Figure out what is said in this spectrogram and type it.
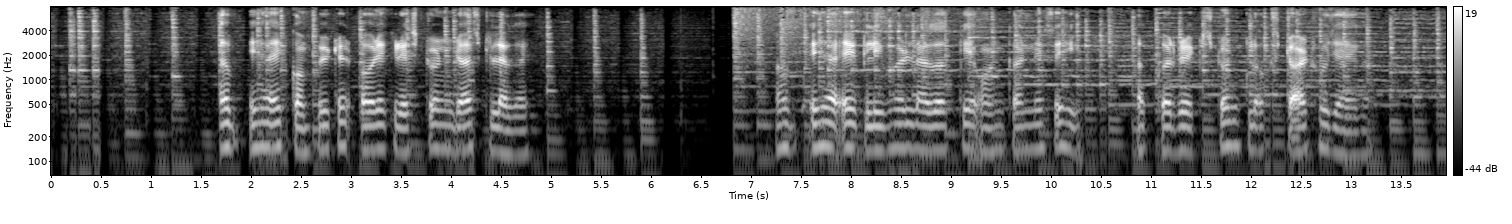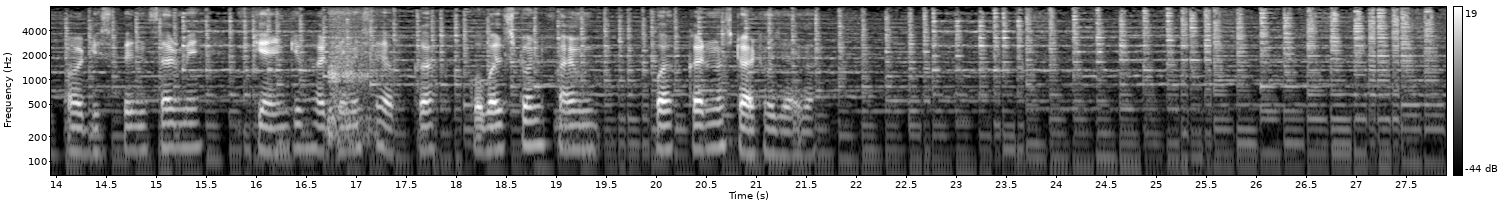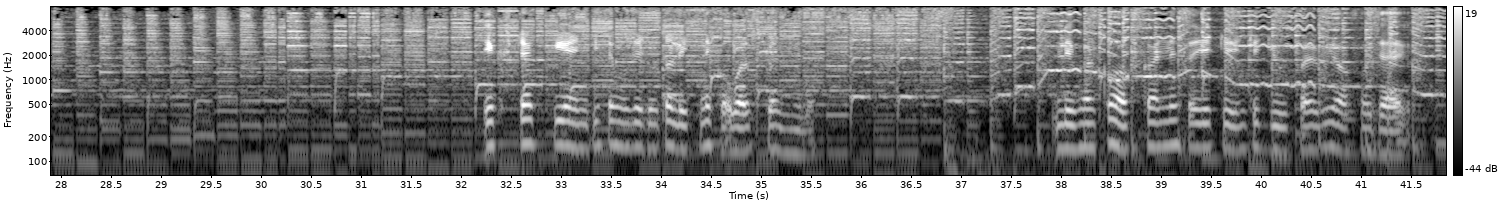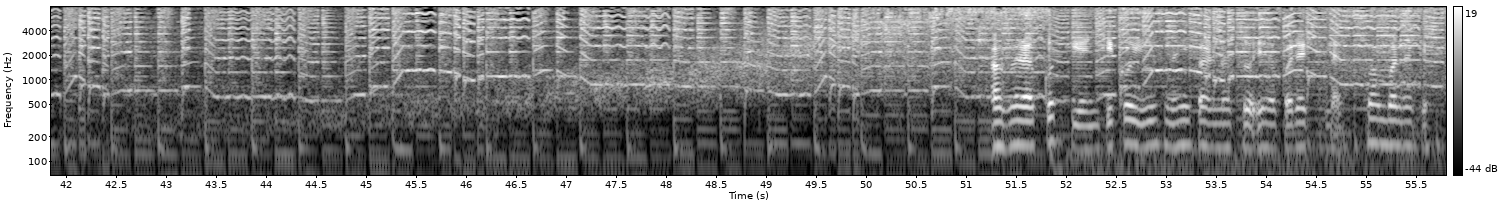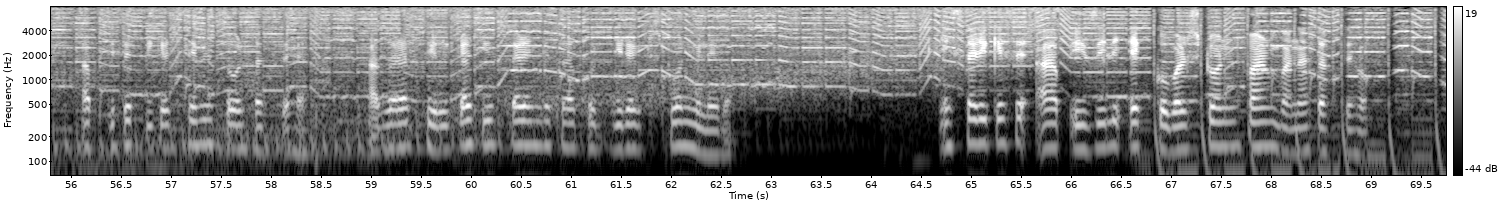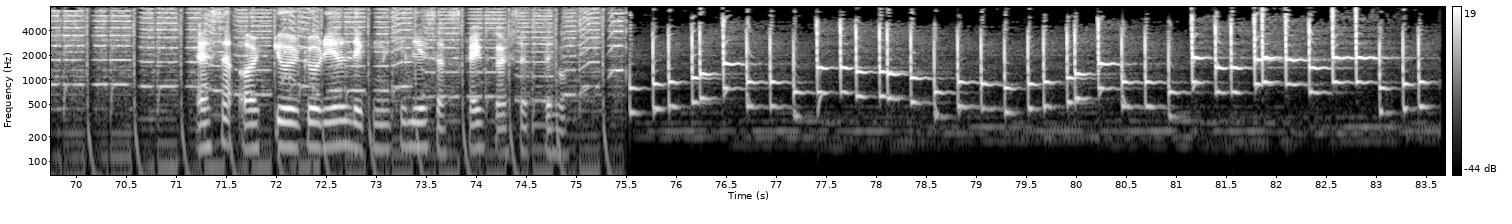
अब यह एक कंप्यूटर और एक रेस्टोरेंट डस्ट लगाए। अब यह एक लीवर लगा के ऑन करने से ही आपका रेडस्टोन क्लॉक स्टार्ट हो जाएगा। और डिस्पेंसर में टी भर देने से आपका कोबलस्टोन फार्म वर्क करना स्टार्ट हो जाएगा। एक स्टेप की एंटी से मुझे टोटल इतने कवर्स पेन मिले। लीवर को ऑफ़ करने से ये टी जू पर भी ऑफ़ हो जाएगा। अगर आपको टी को यूज़ नहीं करना तो यहाँ पर एक प्लेटफॉर्म बना के आप इसे टिकट से भी तोड़ सकते हैं। अगर आप फ़िल्टर यूज़ करेंगे तो आपको डायरेक्ट स्टोन मिलेगा। इस तरीके से आप इजीली एक कोबल स्टोन फार्म बना सकते हो। ऐसा और ट्यूटोरियल देखने के लिए सब्सक्राइब कर सकते हो।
